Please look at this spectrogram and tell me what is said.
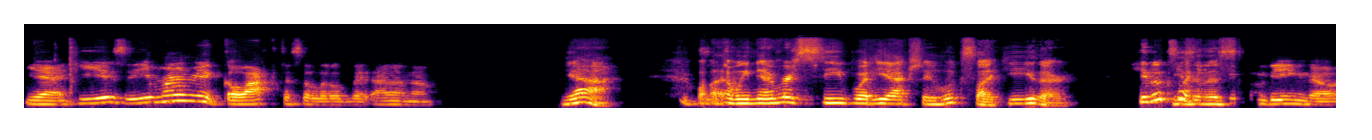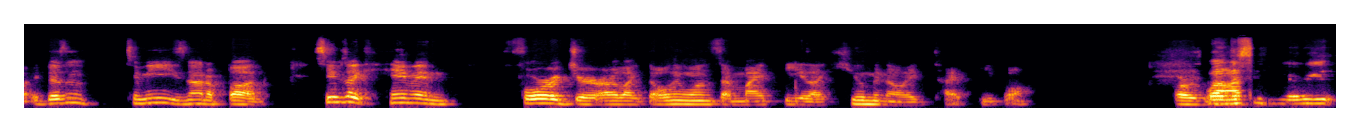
yeah he is he reminded me of galactus a little bit i don't know Yeah. Well, and we never see what he actually looks like either. he looks he's like a this- human being though it doesn't to me he's not a bug seems like him and forager are like the only ones that might be like humanoid type people or Well, not. this is where we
